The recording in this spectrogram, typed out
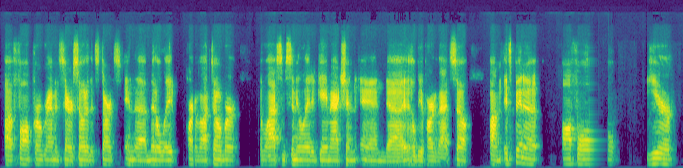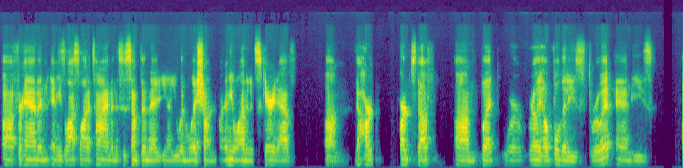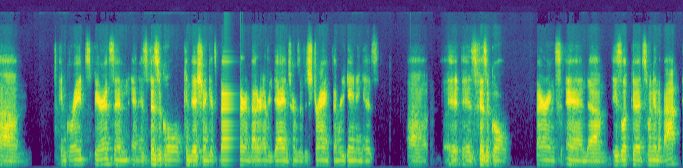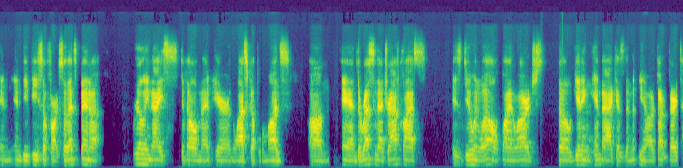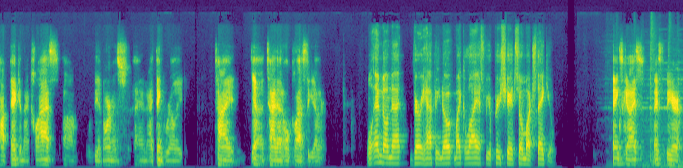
a fall program in Sarasota that starts in the middle late part of October and we'll have some simulated game action, and uh, he'll be a part of that. So um, it's been a awful year uh, for him, and and he's lost a lot of time. And this is something that you know you wouldn't wish on on anyone, and it's scary to have um, the heart heart stuff. Um, but we're really hopeful that he's through it, and he's um, in great spirits and and his physical condition gets better and better every day in terms of his strength and regaining his uh, his physical bearings, and um, he's looked good swinging the bat in, in BP so far. So that's been a really nice development here in the last couple of months. Um, and the rest of that draft class is doing well by and large. So getting him back as the you know our very top pick in that class um, would be enormous, and I think really tie uh, tie that whole class together. We'll end on that very happy note. Mike Elias, we appreciate it so much. Thank you. Thanks, guys. Nice to be here.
